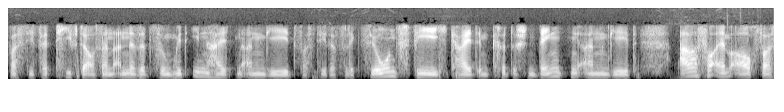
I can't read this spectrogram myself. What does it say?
was die vertiefte Auseinandersetzung mit Inhalten angeht, was die Reflexionsfähigkeit im kritischen Denken angeht, aber vor allem auch was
